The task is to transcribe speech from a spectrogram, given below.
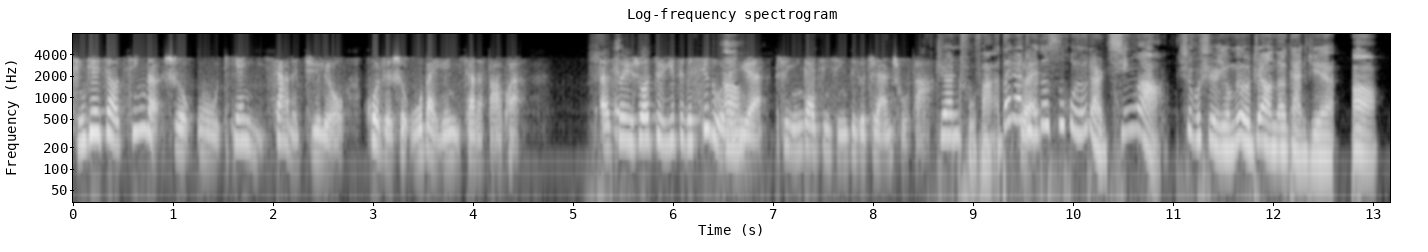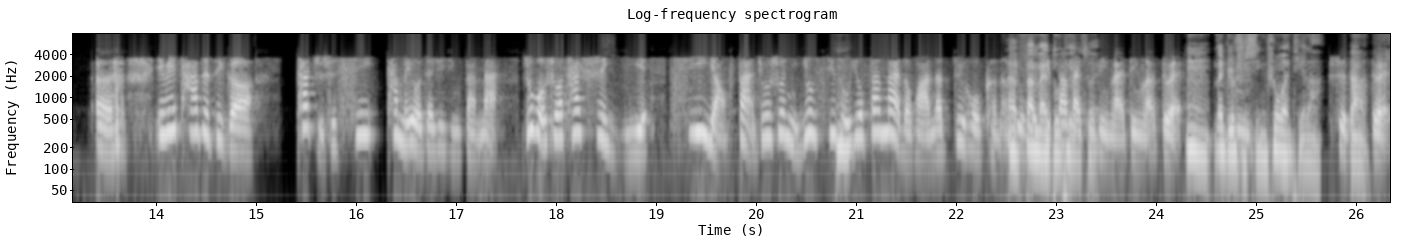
情节较轻的是五天以下的拘留，或者是五百元以下的罚款。呃，所以说对于这个吸毒人员是应该进行这个治安处罚。治安处罚，大家觉得似乎有点轻啊，是不是？有没有这样的感觉啊？呃，因为他的这个，他只是吸，他没有再进行贩卖。如果说他是以吸养贩，就是说你又吸毒嗯又贩卖的话，那最后可能哎就贩卖毒品来定了。对，嗯，那就是嗯刑事问题了。是的，啊对，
